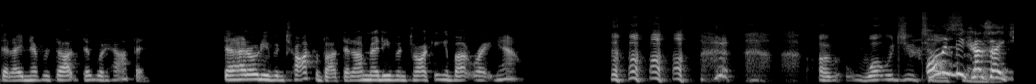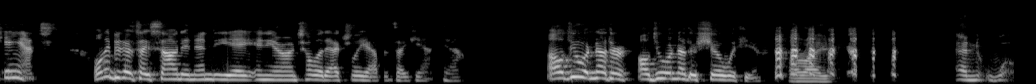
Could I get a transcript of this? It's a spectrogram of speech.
that I never thought that would happen. That I don't even talk about, that I'm not even talking about right now. uh, what would you tell? Only because I can't. Only because I sound an NDA, and you know, until it actually happens, I can't. Yeah, I'll do another. I'll do another show with you. All right. And what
